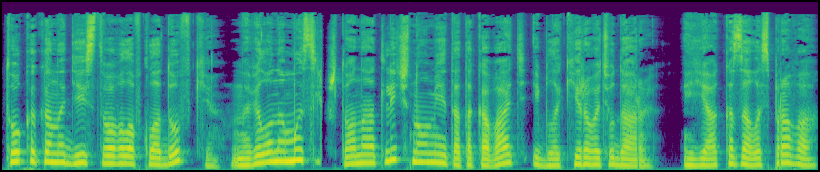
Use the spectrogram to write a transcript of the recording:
То, как она действовала в кладовке, навело на мысль, что она отлично умеет атаковать и блокировать удары. И я оказалась права.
